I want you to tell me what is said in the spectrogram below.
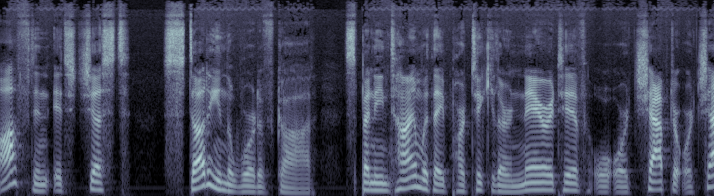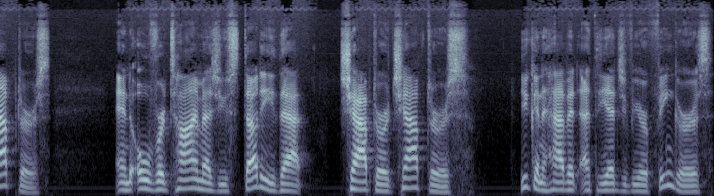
often it's just studying the Word of God, spending time with a particular narrative or, or chapter or chapters. And over time, as you study that chapter or chapters, you can have it at the edge of your fingers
